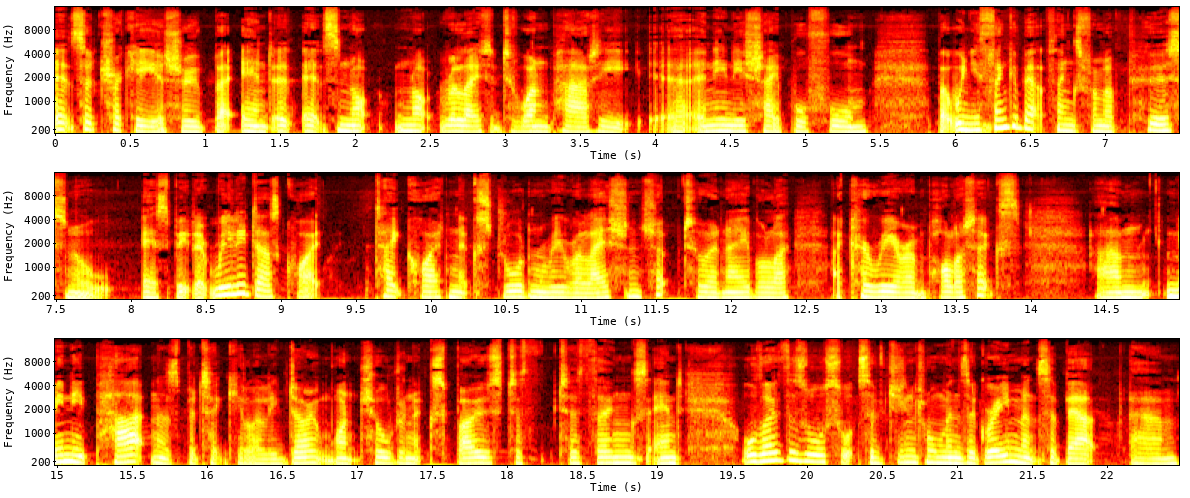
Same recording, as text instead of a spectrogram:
it's a tricky issue, but and it, it's not not related to one party uh, in any shape or form. But when you think about things from a personal aspect, it really does quite take quite an extraordinary relationship to enable a, a career in politics. Um, many partners, particularly, don't want children exposed to, to things. And although there's all sorts of gentlemen's agreements about um,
